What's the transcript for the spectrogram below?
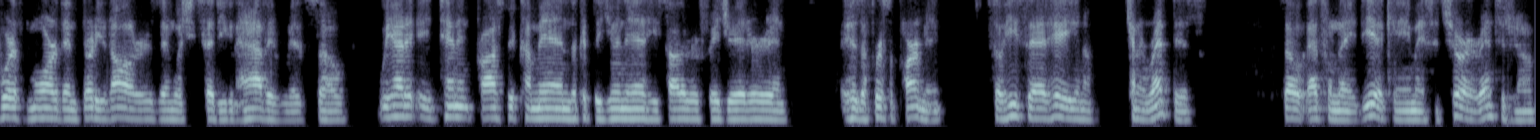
worth more than thirty dollars than what she said you can have it with. So we had a, a tenant prospect come in, look at the unit. He saw the refrigerator and it was a first apartment. So he said, Hey, you know, can I rent this? So that's when the idea came. I said, sure, I rented it.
